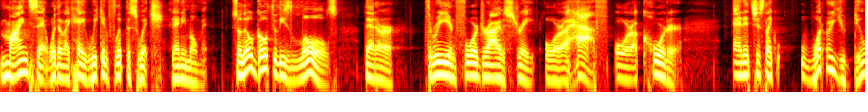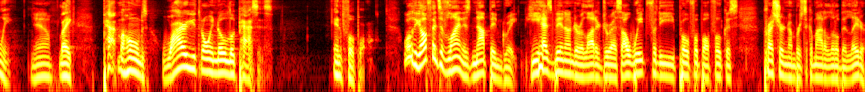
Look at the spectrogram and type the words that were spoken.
mindset where they're like, hey, we can flip the switch at any moment. So they'll go through these lulls that are three and four drives straight, or a half, or a quarter. And it's just like, what are you doing? Yeah. Like, Pat Mahomes, why are you throwing no look passes in football? Well, the offensive line has not been great. He has been under a lot of duress. I'll wait for the Pro Football Focus pressure numbers to come out a little bit later.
